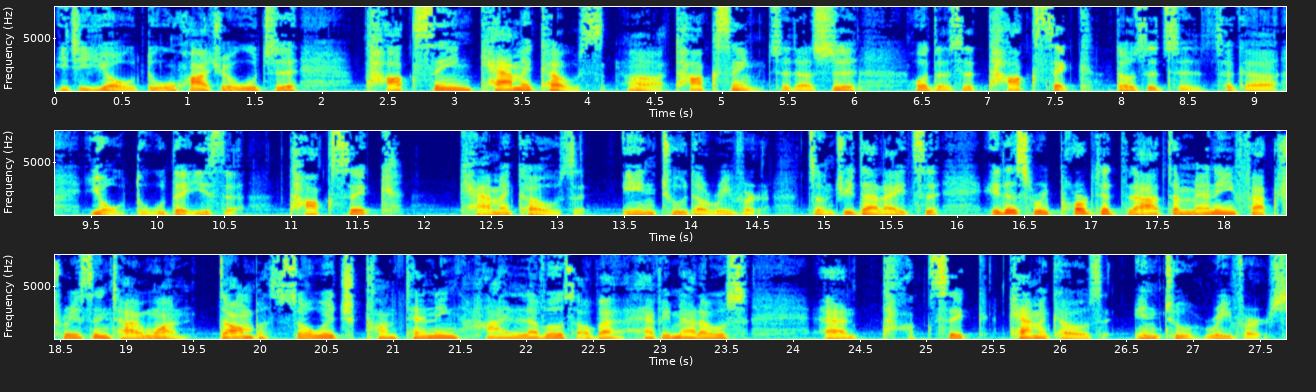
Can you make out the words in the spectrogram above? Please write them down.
以及有毒化学物质 toxin chemicals。啊、呃、，toxin 指的是或者是 toxic 都是指这个有毒的意思。toxic chemicals into the river。整句再来一次。It is reported that many factories in Taiwan dump sewage containing high levels of heavy metals and toxic chemicals into rivers。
